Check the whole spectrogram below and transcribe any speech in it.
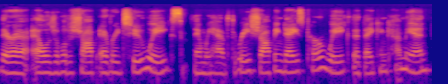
They're uh, eligible to shop every two weeks, and we have three shopping days per week that they can come in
